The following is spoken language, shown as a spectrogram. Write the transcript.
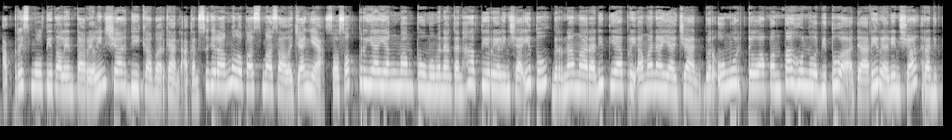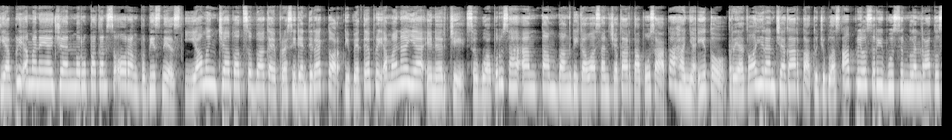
aktris multitalenta Relin Shah dikabarkan akan segera melepas masa lejangnya. Sosok pria yang mampu memenangkan hati Relin Shah itu bernama Raditya Priamanaya Jan. Berumur 8 tahun lebih tua dari Relin Shah, Raditya Priamanaya Jan merupakan seorang pebisnis. Ia menjabat sebagai Presiden Direktur di PT Priamanaya Energy, sebuah perusahaan tambang di kawasan Jakarta Pusat. Tak hanya itu, pria kelahiran Jakarta 17 April 1977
